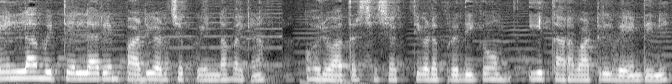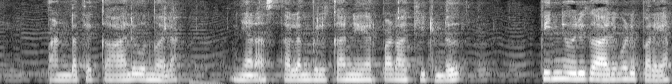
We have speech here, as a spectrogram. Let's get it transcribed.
എല്ലാം വിറ്റ് എല്ലാവരെയും പടിയടിച്ച് പിണ്ടം വയ്ക്കണം. ഒരു അദർശ ശക്തിയുടെ പ്രതീകവും ഈ തറവാട്ടിൽ വേണ്ടിനി. പണ്ടത്തെ കാലമൊന്നുമല്ല. ഞാൻ ആ സ്ഥലം വിൽക്കാൻ ഏർപ്പാടാക്കിയിട്ടുണ്ട്. പിന്നെ ഒരു കാര്യം കൂടി പറയാം.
